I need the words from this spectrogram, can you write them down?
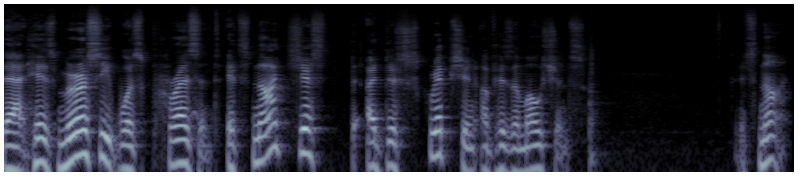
that his mercy was present. It's not just a description of his emotions. It's not.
